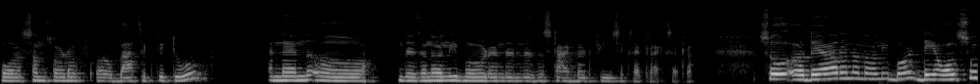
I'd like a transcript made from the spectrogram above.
for some sort of uh, batch 62 and then uh there's an early bird and then there's a standard fees etc etc so uh, they are on an early bird. They also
